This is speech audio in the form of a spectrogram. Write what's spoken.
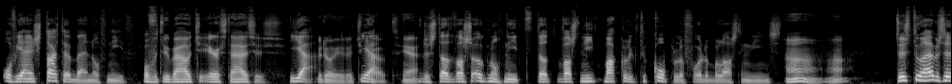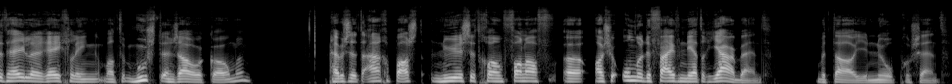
of jij een starter bent of niet. Of het überhaupt je eerste huis is, Ja, bedoel je dat je Ja. koopt? Ja. dus dat was ook nog niet, dat was niet makkelijk te koppelen voor de Belastingdienst. Ah, ah. Dus toen hebben ze het hele regeling, want het moest en zou er komen, hebben ze het aangepast. Nu is het gewoon vanaf eh, als je onder de 35 jaar bent, betaal je 0%.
